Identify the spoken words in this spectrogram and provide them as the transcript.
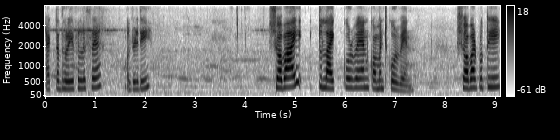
একটা ধরিয়ে ফেলেছে অলরেডি সবাই একটু লাইক করবেন কমেন্ট করবেন। সবার প্রতি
